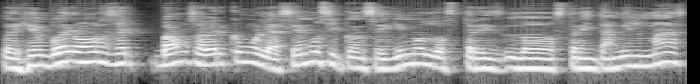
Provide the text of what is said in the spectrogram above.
Pero dijeron, bueno, vamos a, vamos a ver cómo le hacemos y conseguimos los, los 30 mil más.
